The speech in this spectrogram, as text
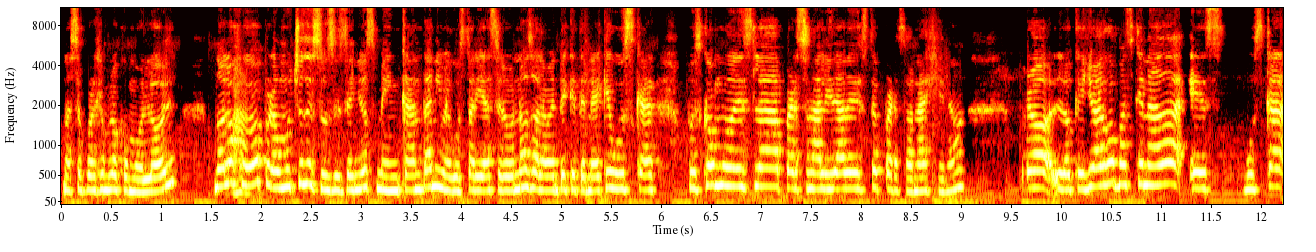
no sé, por ejemplo, como LOL. No lo Ajá. juego, pero muchos de sus diseños me encantan y me gustaría hacer uno, solamente que tendría que buscar, pues, cómo es la personalidad de este personaje, ¿no? Pero lo que yo hago más que nada es buscar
